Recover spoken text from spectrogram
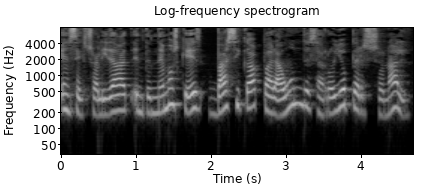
en sexualidad, entendemos que es básica para un desarrollo personal.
